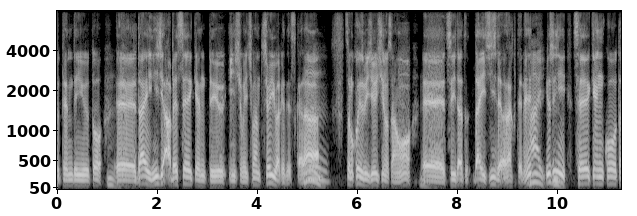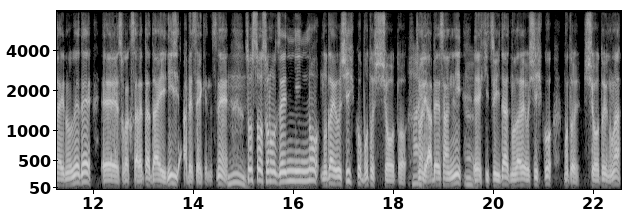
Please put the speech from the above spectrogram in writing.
う点で言うと、うん、えー、第二次安倍政権という印象が一番強いわけですから、うん、その小泉純一郎さんを、えー、継いだ第一次ではなくてね、はい、要するに政権交代の上で、えー、組閣された第二次安倍政権ですね、そうするとその前任の野田佳彦元首相と、はい、つまり安倍さんに、えー、引き継いだ野田佳彦元首相というのが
